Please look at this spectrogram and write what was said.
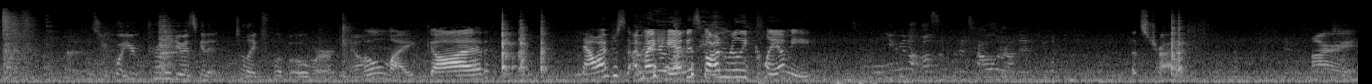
'Cause you, what you're trying to do is get it to like flip over. You know. Oh my god. Now I'm just, my hand has gotten really clammy. You can also put a towel around it if you want. Let's try. Alright.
